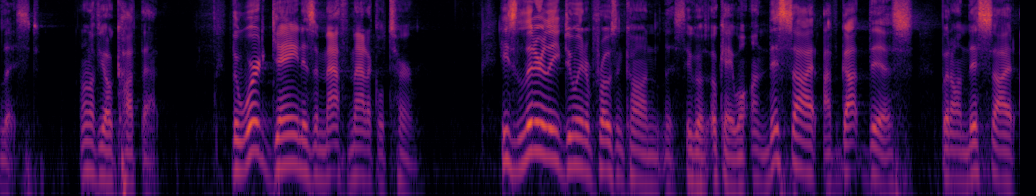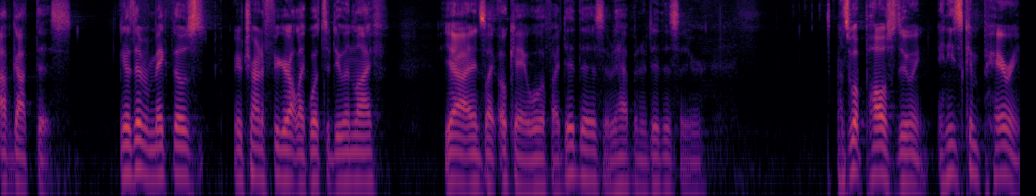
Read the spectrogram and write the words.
list. I don't know if y'all caught that. The word gain is a mathematical term. He's literally doing a pros and cons list. He goes, okay, well, on this side, I've got this, but on this side, I've got this. You guys ever make those when you're trying to figure out like what to do in life? Yeah, and it's like, okay, well, if I did this, it would happen, I did this here. That's what Paul's doing, and he's comparing.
